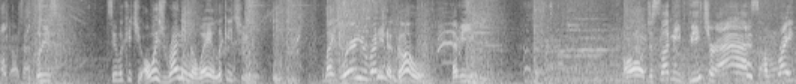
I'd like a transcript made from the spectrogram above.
Oh, dodge that. Freeze. See, look at you. Always running away. Look at you. Like, where are you running to go? Heavy. Oh, just let me beat your ass. I'm right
